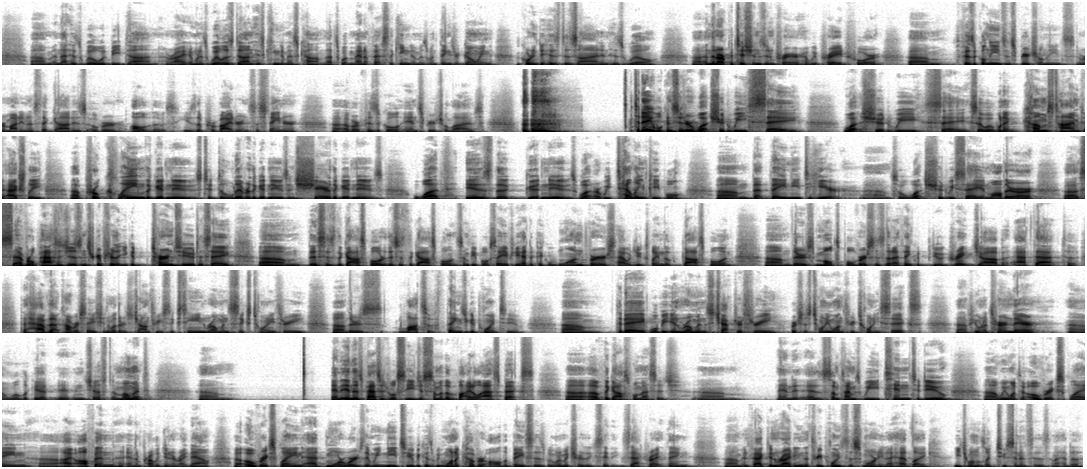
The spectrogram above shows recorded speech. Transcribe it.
um, and that his will would be done, right? And when his will is done, his kingdom has come. That's what manifests the kingdom, is when things are going according to his design and his will. Uh, and then our petitions in prayer, have we prayed for um, physical needs and spiritual needs, and reminding us that God is over all of those. He's the provider and sustainer uh, of our physical and spiritual lives. Today, we'll consider what should we say what should we say? So, when it comes time to actually uh, proclaim the good news, to deliver the good news, and share the good news. What is the good news? What are we telling people um, that they need to hear? Um, so, what should we say? And while there are uh, several passages in Scripture that you could turn to to say, um, this is the gospel or this is the gospel. And some people say if you had to pick one verse, how would you explain the gospel? And um, there's multiple verses that I think would do a great job at that, to, to have that conversation, whether it's John 3.16, Romans 6.23. Uh, there's lots of things you could point to. Um, today, we'll be in Romans chapter 3, verses 21 through 26. Uh, if you want to turn there, uh, we'll look at it in just a moment. Um, and in this passage, we'll see just some of the vital aspects uh, of the gospel message. Um, and as sometimes we tend to do, uh, we want to over explain. Uh, I often, and I'm probably doing it right now, uh, over explain, add more words than we need to because we want to cover all the bases. We want to make sure that we say the exact right thing. Um, in fact, in writing the three points this morning, I had like, each one was like two sentences, and I had to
